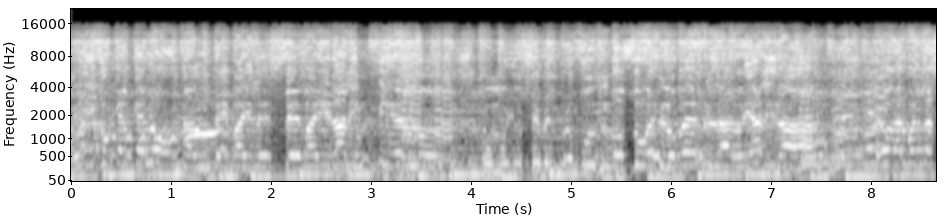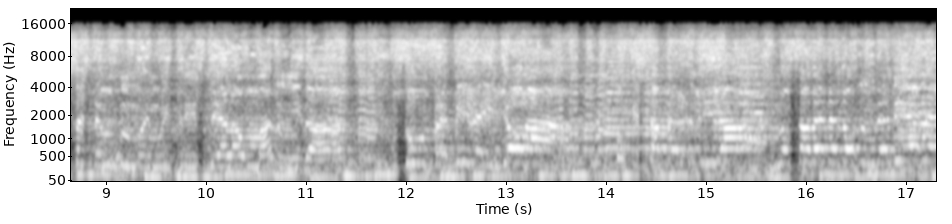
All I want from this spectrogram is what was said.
Me dijo que el que no cante y baile se va a ir al infierno. Como yo se ve el profundo suelo ver la realidad. Veo dar vueltas a este mundo y muy triste a la humanidad. Sufre, pide y llora, porque está perdida. No sabe de dónde viene,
